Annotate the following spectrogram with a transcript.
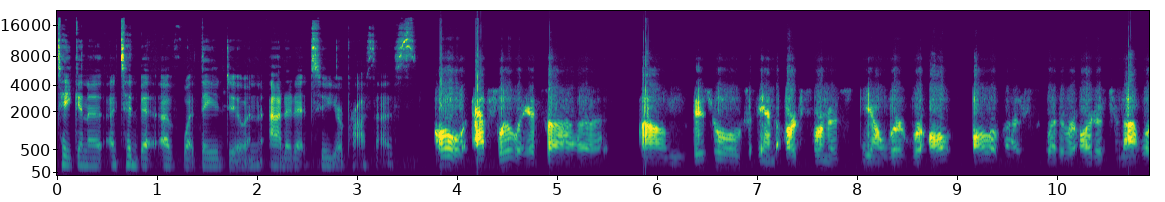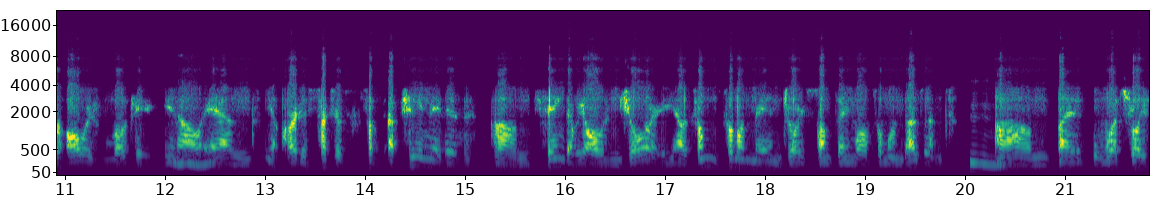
taken a, a tidbit of what they do and added it to your process. Oh, absolutely. It's uh, um, visuals and art form is, you know, we're, we're all, all of us, whether we're artists or not, we're always looking, you know, mm-hmm. and you know, art is such a opinionated um, thing that we all enjoy. You know, some someone may enjoy something while someone doesn't. Mm-hmm. Um, but what's really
